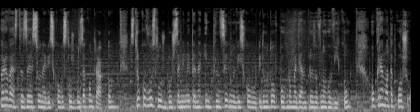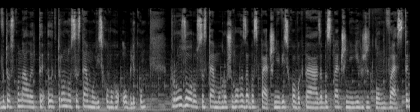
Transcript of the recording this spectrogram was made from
перевести ЗСУ на військову службу за контрактом, строкову службу ж замінити на інтенсивну військову підготовку громадян призовного віку, окремо також вдосконалити електронну систему військового обліку, прозору систему грошового забезпечення військових та забезпечення їх житлом ввести,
